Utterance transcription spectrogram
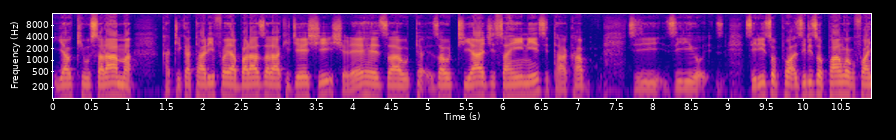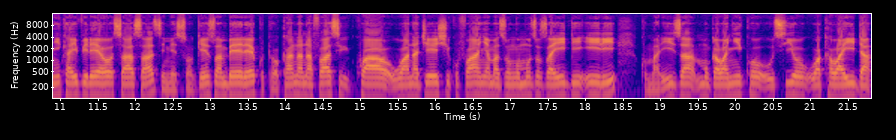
ya kiusalama katika taarifa ya baraza la kijeshi sherehe za, uta, za utiaji sahini zitaka zilizopangwa zilizo kufanyika hivi leo sasa zimesogezwa mbele kutokana nafasi kwa wanajeshi kufanya mazungumuzo zaidi ili kumaliza mugawanyiko usio wa kawaida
